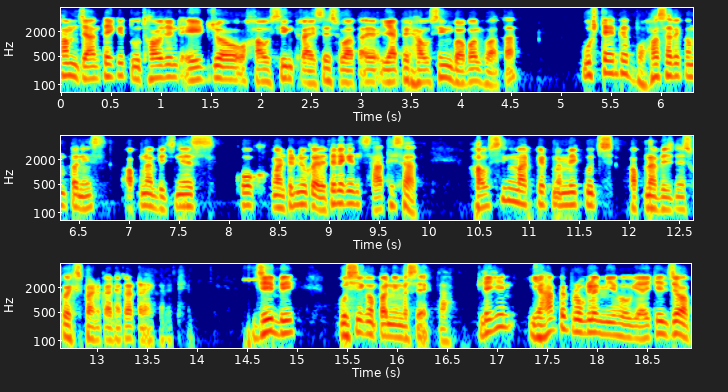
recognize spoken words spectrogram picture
हम जानते हैं कि 2008 जो हाउसिंग क्राइसिस हुआ था, या फिर हाउसिंग बबल हुआ था उस टाइम पे बहुत सारे कंपनीज़ अपना बिज़नेस को कंटिन्यू करे थे, लेकिन साथ ही साथ हाउसिंग मार्केट में भी कुछ अपना बिज़नेस को एक्सपेंड करने का ट्राई करे थे। जी भी, उसी कंपनी में से एक था। लेकिन यहाँ पे प्रॉब्लम ये हो गया है कि जब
